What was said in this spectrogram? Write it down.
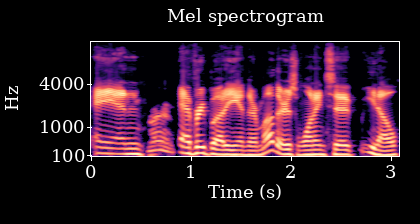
and Right. everybody and their mothers wanting to you know.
